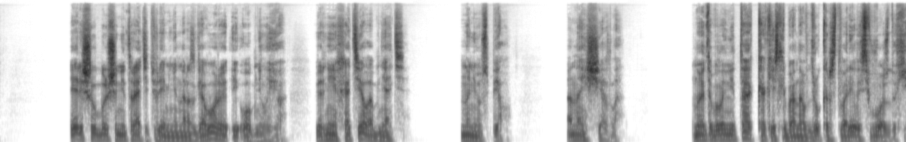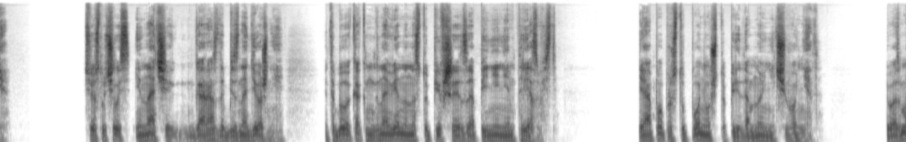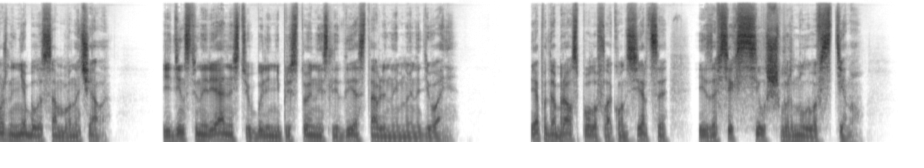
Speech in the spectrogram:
Я решил больше не тратить времени на разговоры и обнял ее. Вернее, хотел обнять, но не успел. Она исчезла. Но это было не так, как если бы она вдруг растворилась в воздухе. Все случилось иначе, гораздо безнадежнее. Это было как мгновенно наступившая за опьянением трезвость. Я попросту понял, что передо мной ничего нет. И, возможно, не было с самого начала. Единственной реальностью были непристойные следы, оставленные мной на диване. Я подобрал с пола флакон сердца и изо всех сил швырнул его в стену.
